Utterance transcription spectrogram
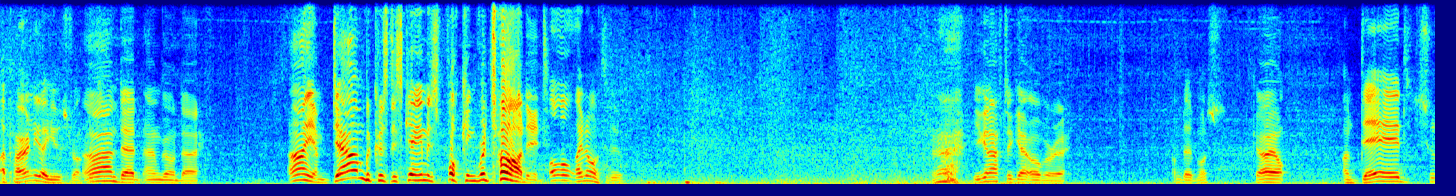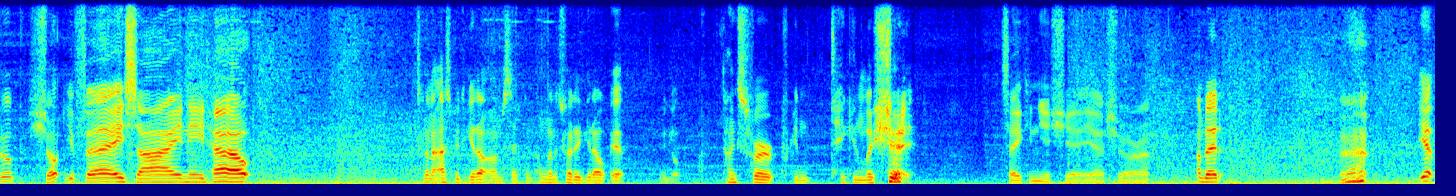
Apparently, I used rockets. I'm dead. I'm gonna die. I am down because this game is fucking retarded. oh, I know what to do. You're gonna have to get over it. I'm dead, much. Kyle, I'm dead. Shut up. shut your face. I need help. It's gonna ask me to get out in a second. I'm gonna try to get out. Yep. Here we go. Thanks for freaking taking my shit. Taking your shit, yeah, sure. right. I'm dead. yep.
